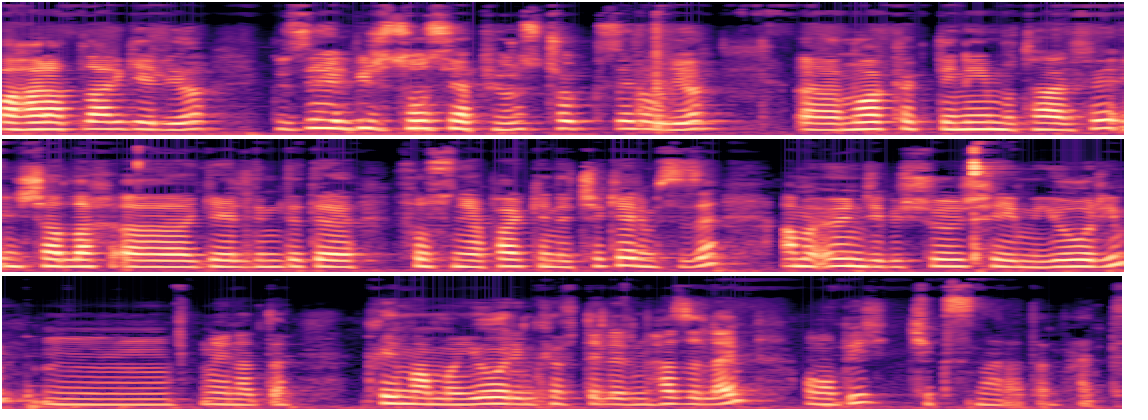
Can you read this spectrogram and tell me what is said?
baharatlar geliyor. Güzel bir sos yapıyoruz. Çok güzel oluyor. Ee, muhakkak deneyin bu tarifi. İnşallah e, geldiğimde de sosunu yaparken de çekerim size. Ama önce bir şu şeyimi yoğurayım. Hmm, ne adı? Kıymamı yoğurayım, köftelerimi hazırlayayım. O bir çıksın aradan. Hadi.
